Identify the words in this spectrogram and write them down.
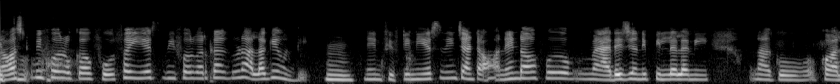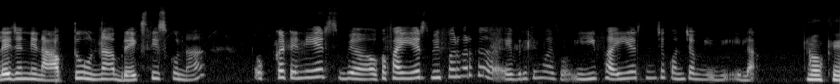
లాస్ట్ బిఫోర్ ఒక ఫోర్ ఫైవ్ ఇయర్స్ బిఫోర్ వరకు కూడా అలాగే ఉంది. నేను ఫిఫ్టీన్ ఇయర్స్ నుంచి అంటే ఆన్ అండ్ ఆఫ్ మ్యారేజ్ అని పిల్లలని నాకు కాలేజ్ అని నేను ఆపుతూ ఉన్నా బ్రేక్స్ తీసుకున్నా ఒక టెన్ ఇయర్స్ ఒక ఫైవ్ ఇయర్స్ బిఫోర్ వరకు ఎవ్రీథింగ్ వాజ్ ఈ ఫైవ్ ఇయర్స్ నుంచి కొంచెం ఇది ఇలా. ఓకే.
